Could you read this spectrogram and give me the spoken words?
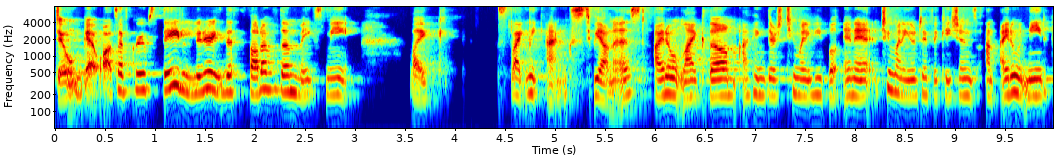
don't get WhatsApp groups. They literally, the thought of them makes me like slightly angst, to be honest. I don't like them. I think there's too many people in it, too many notifications, and I don't need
